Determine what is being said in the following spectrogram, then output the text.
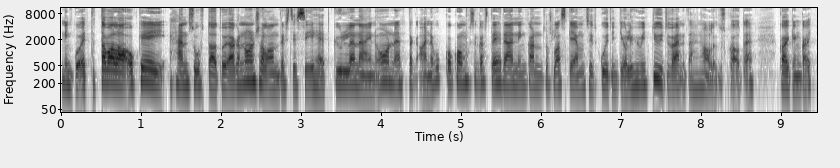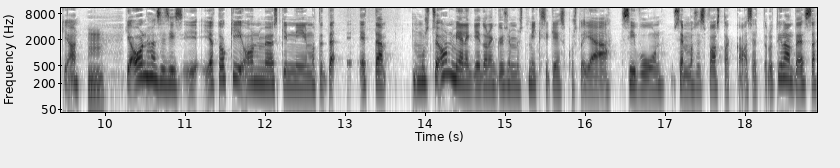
niin kuin, että tavallaan okei, hän suhtautui aika nonchalantisti siihen, että kyllä näin on, että aina kun kokoomuksen kanssa tehdään, niin kannatus laskee, mutta sitten kuitenkin oli hyvin tyytyväinen tähän hallituskauteen kaiken kaikkiaan. Hmm. Ja onhan se siis, ja toki on myöskin niin, mutta että, että Musta se on mielenkiintoinen kysymys, että miksi keskusta jää sivuun semmoisessa vastakkainasettelutilanteessa.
